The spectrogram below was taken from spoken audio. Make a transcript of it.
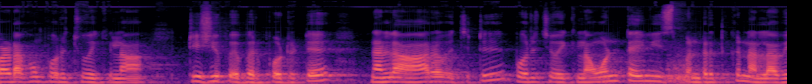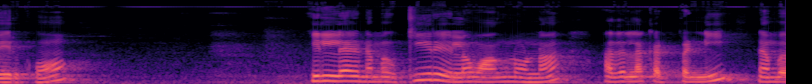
வடகம் பொரித்து வைக்கலாம். டிஷ்யூ பேப்பர் போட்டுட்டு நல்லா ஆற வச்சுட்டு பொரித்து வைக்கலாம். ஒன் டைம் யூஸ் பண்ணுறதுக்கு நல்லாவே இருக்கும். இல்லை நம்ம கீரையெல்லாம் வாங்கினோன்னா அதெல்லாம் கட் பண்ணி நம்ம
